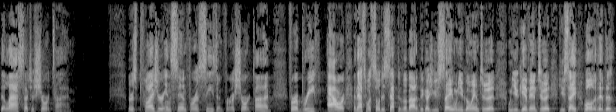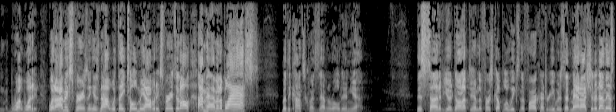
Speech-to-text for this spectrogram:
that last such a short time. There's pleasure in sin for a season, for a short time, for a brief hour. And that's what's so deceptive about it because you say when you go into it, when you give into it, you say, well, this, what, what, what I'm experiencing is not what they told me I would experience at all. I'm having a blast. But the consequences haven't rolled in yet. This son, if you had gone up to him the first couple of weeks in the far country, he would have said, Man, I should have done this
